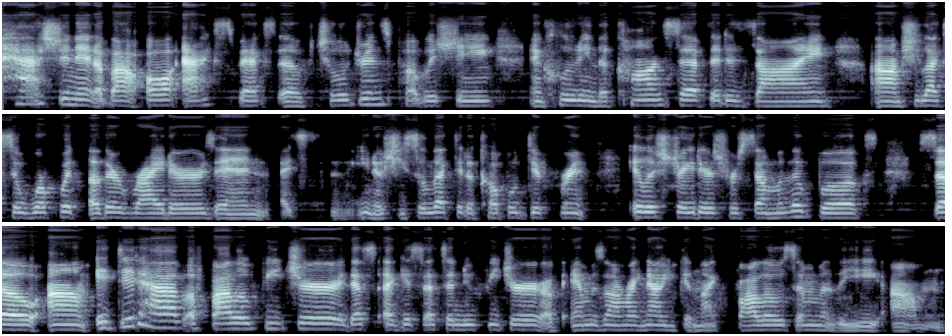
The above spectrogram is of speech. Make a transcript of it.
passionate about all aspects of children's publishing, including the concept, the design. Um, she likes to work with other writers, and you know, she selected a couple different illustrators for some of the books. So um, it did have a follow feature. That's I guess that's a new feature of Amazon right now. You can like follow some of the um,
